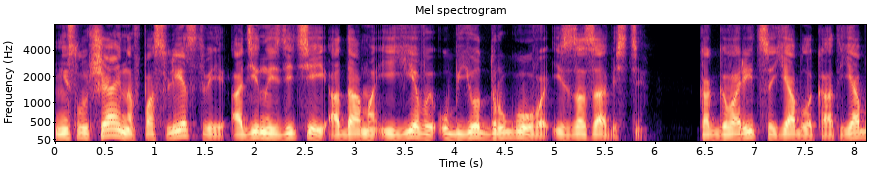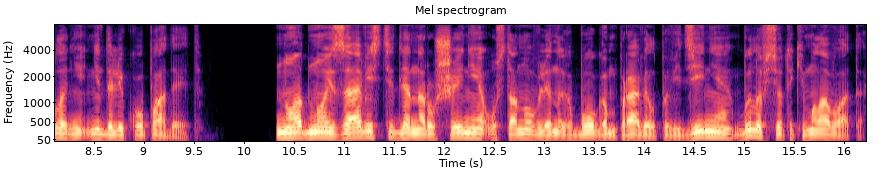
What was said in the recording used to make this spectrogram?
Не случайно впоследствии один из детей Адама и Евы убьет другого из-за зависти. Как говорится, яблоко от яблони недалеко падает. Но одной зависти для нарушения установленных Богом правил поведения было все-таки маловато.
